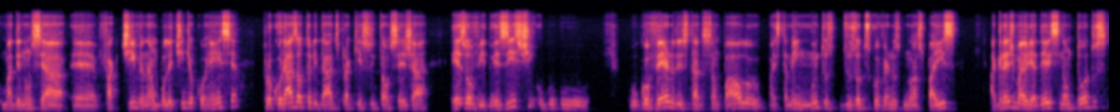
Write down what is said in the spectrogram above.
uma denúncia é, factível, né, um boletim de ocorrência, procurar as autoridades para que isso então seja resolvido. Existe o, o, o governo do estado de São Paulo, mas também muitos dos outros governos do nosso país a grande maioria deles, se não todos,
